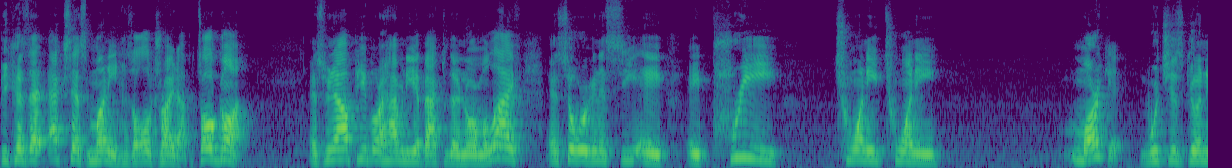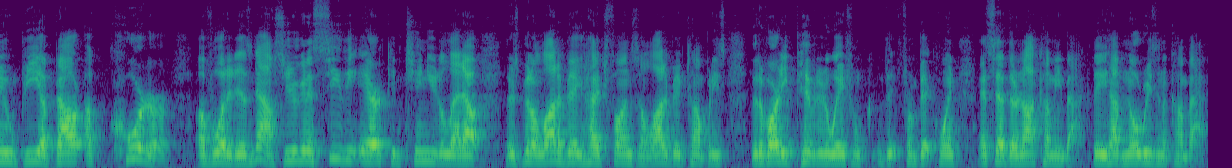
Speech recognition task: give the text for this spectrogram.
because that excess money has all dried up. It's all gone. And so now people are having to get back to their normal life, and so we're going to see a, a pre 2020 market, which is going to be about a quarter of what it is now. So you're going to see the air continue to let out. There's been a lot of big hedge funds and a lot of big companies that have already pivoted away from, from Bitcoin and said they're not coming back. They have no reason to come back.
